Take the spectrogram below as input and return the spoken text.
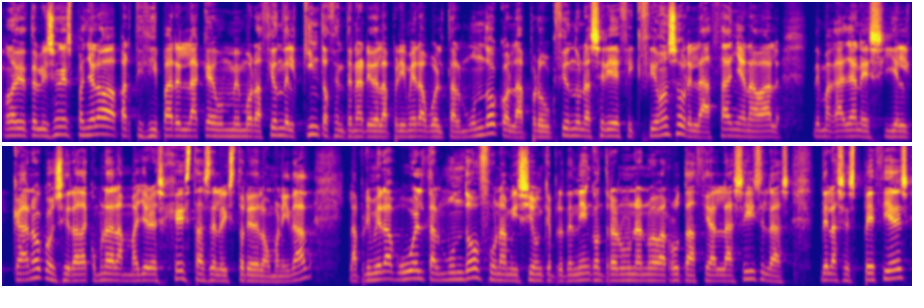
Radio Televisión Española va a participar en la conmemoración del quinto centenario de la primera vuelta al mundo con la producción de una serie de ficción sobre la hazaña naval de Magallanes y el Cano, considerada como una de las mayores gestas de la historia de la humanidad. La primera vuelta al mundo fue una misión que pretendía encontrar una nueva ruta hacia las islas de las especies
